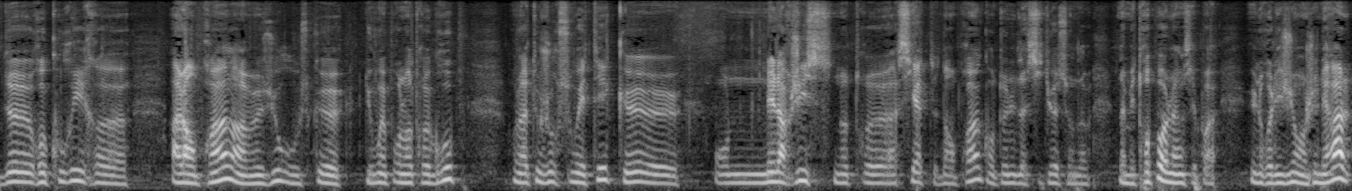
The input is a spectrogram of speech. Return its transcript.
de recourir à l'emprunt, dans la mesure où, que, du moins pour notre groupe, on a toujours souhaité qu'on euh, élargisse notre assiette d'emprunt compte tenu de la situation de la métropole. Hein, Ce n'est pas une religion en général,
